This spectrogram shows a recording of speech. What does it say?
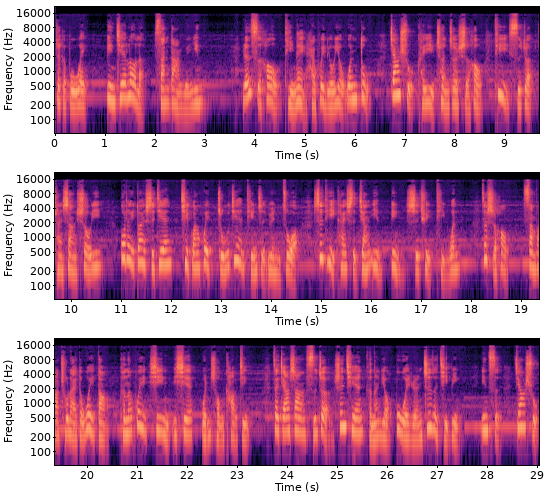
这个部位，并揭露了三大原因：人死后体内还会留有温度，家属可以趁这时候替死者穿上寿衣。过了一段时间，器官会逐渐停止运作，尸体开始僵硬并失去体温。这时候散发出来的味道可能会吸引一些蚊虫靠近，再加上死者生前可能有不为人知的疾病，因此家属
